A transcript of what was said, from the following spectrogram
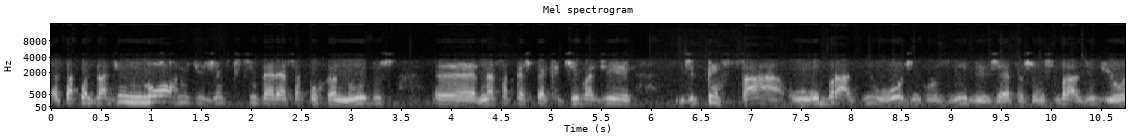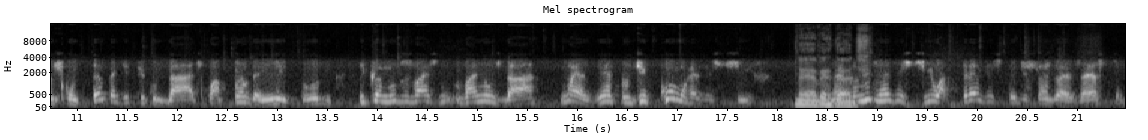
essa quantidade enorme de gente que se interessa por Canudos, é, nessa perspectiva de, de pensar o, o, Brasil hoje, inclusive, Jefferson, esse Brasil de hoje, com tanta dificuldade, com a pandemia e tudo, e Canudos vai, vai nos dar um exemplo de como resistir. É verdade. Né? Canudos resistiu a três expedições do Exército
